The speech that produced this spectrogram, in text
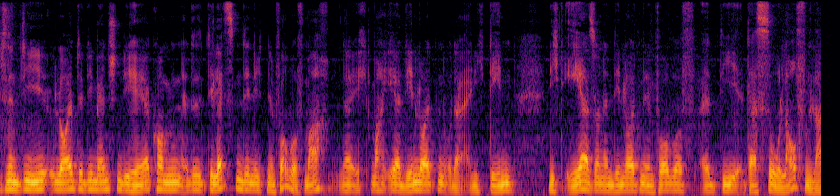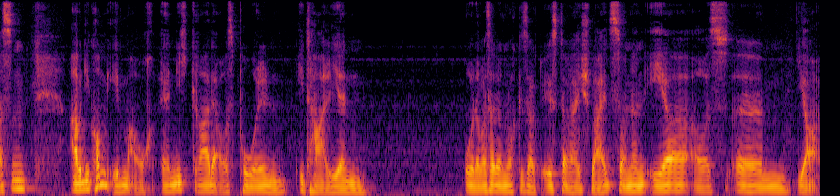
sind die Leute, die Menschen, die hierher kommen, äh, die letzten, denen ich den Vorwurf mache. Ich mache eher den Leuten oder eigentlich den, nicht eher, sondern den Leuten den Vorwurf, äh, die das so laufen lassen. Aber die kommen eben auch nicht gerade aus Polen, Italien oder was hat er noch gesagt, Österreich, Schweiz, sondern eher aus ähm, ja,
